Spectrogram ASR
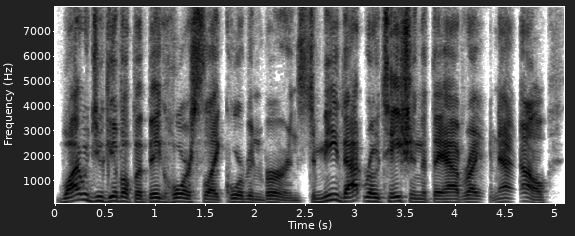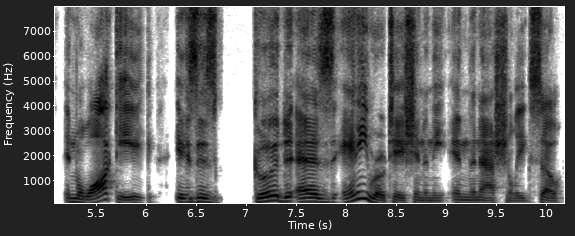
why would you give up a big horse like Corbin Burnes? To me, that rotation that they have right now in Milwaukee is as good as any rotation in the in the National League. So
